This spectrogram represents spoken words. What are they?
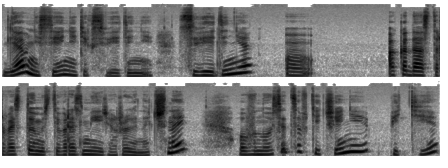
для внесения этих сведений. Сведения э, о кадастровой стоимости в размере рыночной вносится в течение пяти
